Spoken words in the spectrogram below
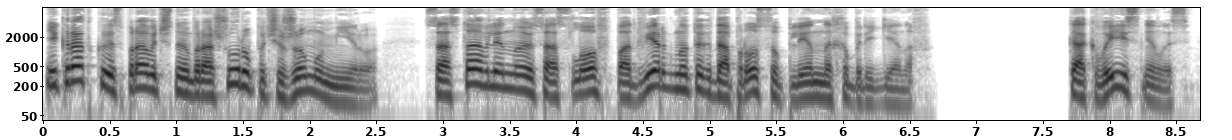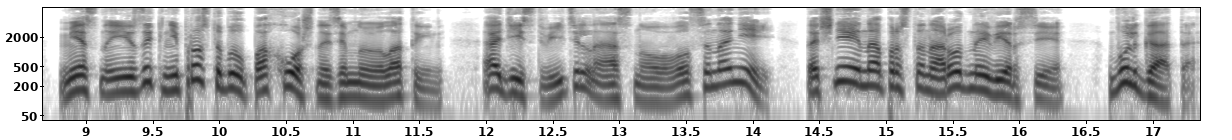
и краткую справочную брошюру по чужому миру, составленную со слов подвергнутых допросу пленных аборигенов. Как выяснилось, местный язык не просто был похож на земную латынь, а действительно основывался на ней, точнее на простонародной версии, вульгата.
